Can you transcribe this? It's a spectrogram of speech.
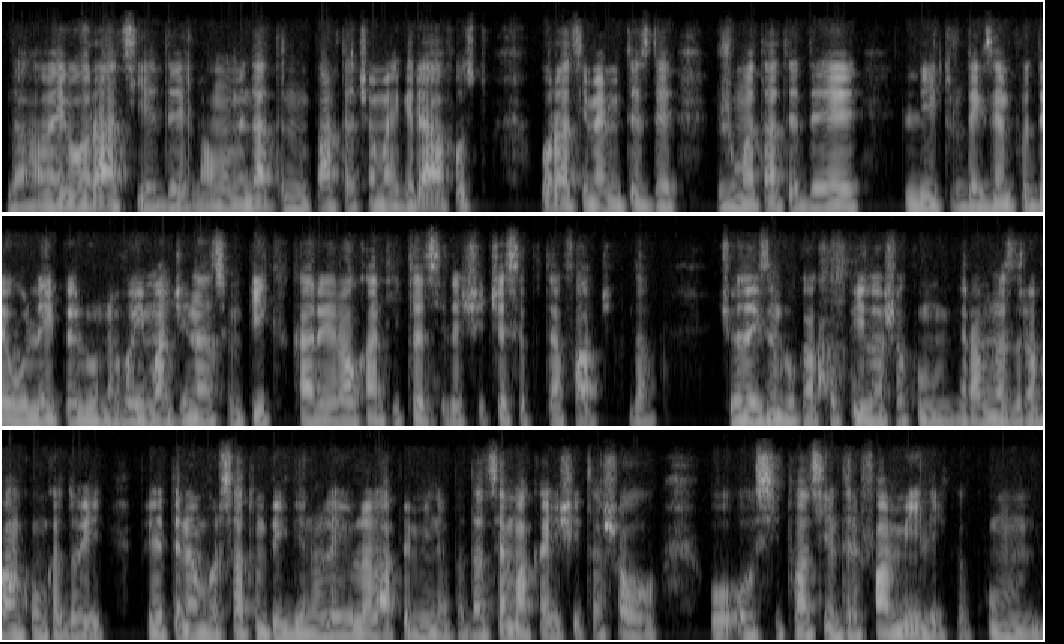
Da? Aveai o rație de, la un moment dat, în partea cea mai grea a fost o rație. Mi-amintesc de jumătate de litru, de exemplu, de ulei pe lună. Vă imaginați un pic care erau cantitățile și ce se putea face. Da? Și eu, de exemplu, ca copil, așa cum eram năzdrăvan cu încă doi prieteni, am vărsat un pic din uleiul ăla pe mine. Vă dați seama că a ieșit așa o, o, o situație între familii, că cum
